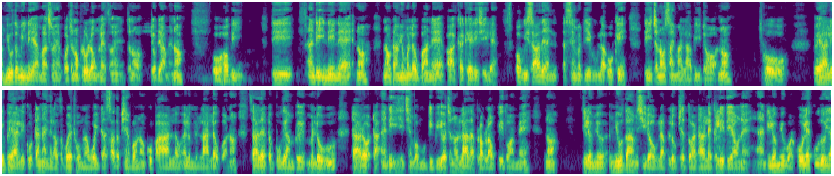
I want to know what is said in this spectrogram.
အမျိုးသမီးနေရာမှာဆိုရင်ပေါ့ကျွန်တော်ဘယ်လိုလုပ်မလဲဆိုရင်ကျွန်တော်ပြောပြမယ်နော်ဟိုဟုတ်ပြီ ဒီအန်တီအနေနဲ့နော်နောက်တာမျိုးမလုပ်ပါနဲ့ဘာအခက်အခဲတွေရှိလဲဟုတ်ပြီစားတယ်အဆင်မပြေဘူးလားโอเค ဒီကျွန်တော်ဆိုင်မှာလာပြီးတော့เนาะဟိုဘယ်ဟာလေးဘယ်ဟာလေးကိုတတ်နိုင်တယ်လို့သပွဲထုံးမလားဝိတ်တာစသဖြင့်ပေါ့နော်ကိုပါလုံးအဲ့လိုမျိုးလာလောက်ပေါ့နော်စားတဲ့တော့ပူတယ်မလို့ဘူးဒါကတော့ဒါအန်တီအရေးချင်းပုံမူတည်ပြီးတော့ကျွန်တော်လာတာဘလောက်ဘလောက်ပေးသွားမယ်เนาะဒီလိုမျိုးအမျိုးသားမရှိတော့ဘူးလားဘယ်လိုဖြစ်သွားတာလဲကလေးတစ်ယောက်နဲ့အဲဒီလိုမျိုးပေါ့ကိုလည်းကုသိုလ်ရ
